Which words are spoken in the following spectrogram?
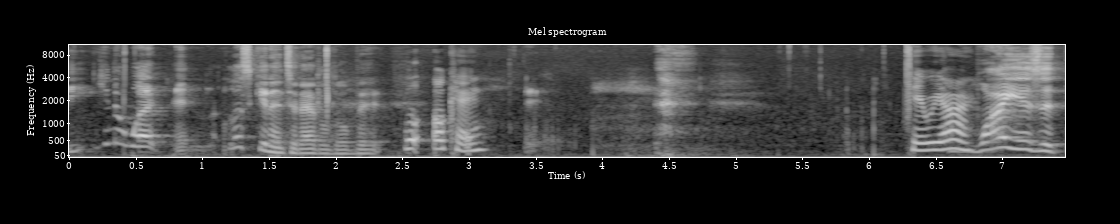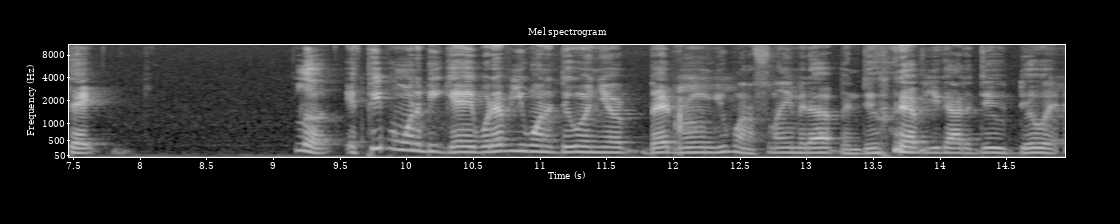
you know what? And let's get into that a little bit. well, okay. Here we are. Why is it that? Look, if people want to be gay, whatever you want to do in your bedroom, you want to flame it up and do whatever you got to do, do it.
